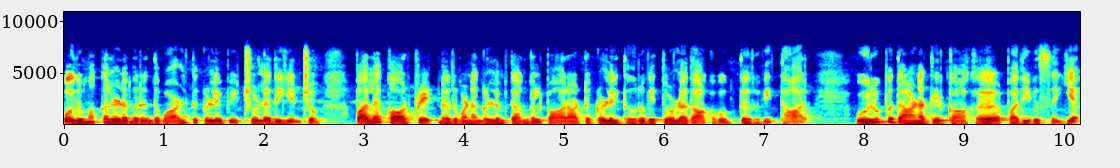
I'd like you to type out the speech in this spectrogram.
பொதுமக்களிடமிருந்து வாழ்த்துக்களை பெற்றுள்ளது என்றும் பல கார்ப்பரேட் நிறுவனங்களும் தங்கள் பாராட்டுக்களை தெரிவித்துள்ளதாகவும் தெரிவித்தார். உறுப்பு தானத்திற்காக பதிவு செய்ய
